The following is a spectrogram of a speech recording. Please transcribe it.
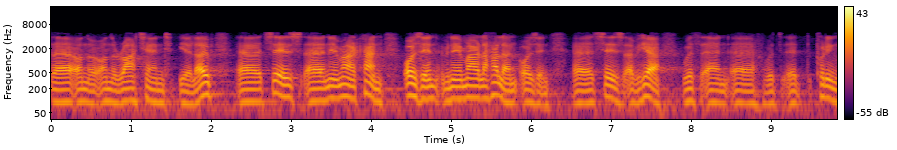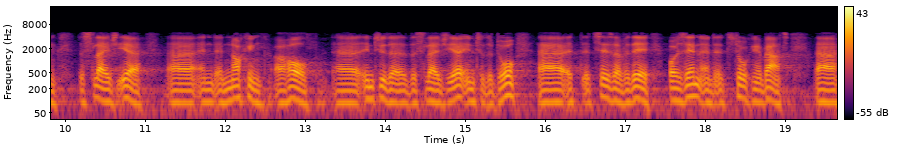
on, the, on the right hand earlobe? it says, Ne'emar kan ozin, Ne'emar lahalan ozin. it says over here, with, an, with putting the slave's ear and, and knocking a hole uh, into the, the slave's ear, into the door. Uh, it, it, says over there, ozen, and it's talking about uh,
